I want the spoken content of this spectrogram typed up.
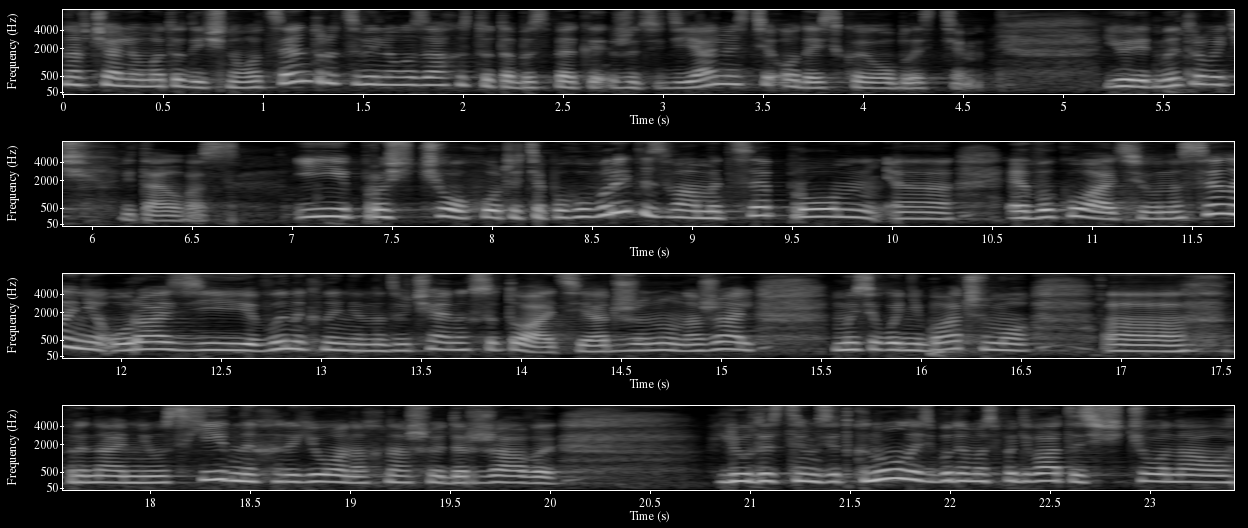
навчально-методичного центру цивільного захисту та безпеки життєдіяльності Одеської області. Юрій Дмитрович, вітаю вас. І про що хочеться поговорити з вами, це про е, евакуацію населення у разі виникнення надзвичайних ситуацій. Адже, ну на жаль, ми сьогодні бачимо, е, принаймні у східних регіонах нашої держави. Люди з цим зіткнулись. Будемо сподіватися, що на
